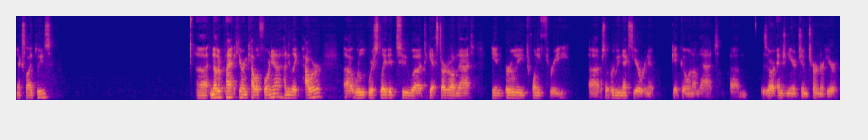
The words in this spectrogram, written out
Next slide, please. Uh, another plant here in California, Honey Lake Power. Uh, we're, we're, slated to uh, to get started on that in early 23. Uh, so early next year, we're going to get going on that. Um, this is our engineer Jim Turner here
